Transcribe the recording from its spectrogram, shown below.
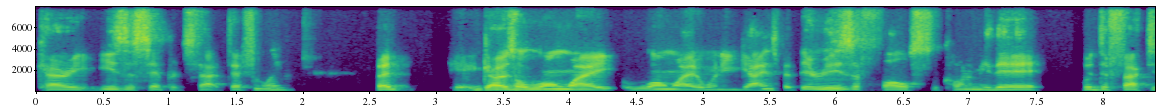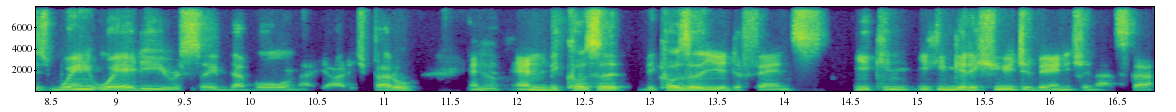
carry is a separate stat, definitely, but it goes a long way, long way to winning games. But there is a false economy there with the fact is when where do you receive that ball in that yardage battle, and yeah. and because of because of your defense, you can you can get a huge advantage in that stat.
